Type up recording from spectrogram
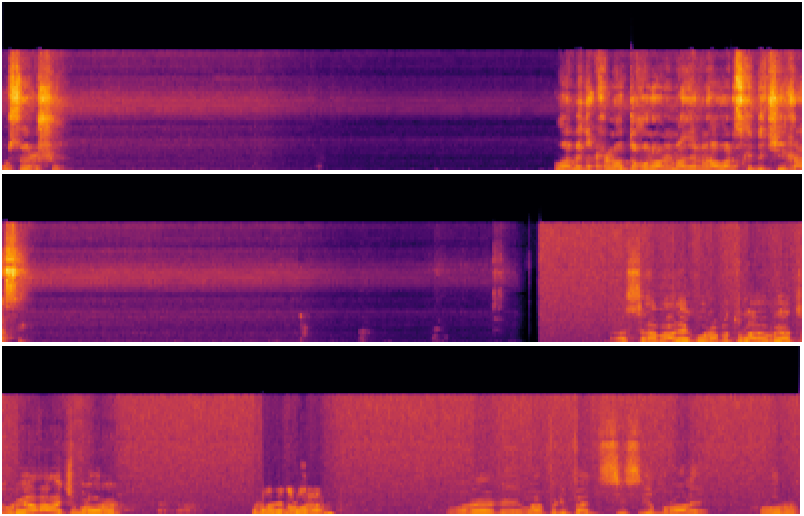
Oo soo cesho waa mid xunoo doqon oon imaadeernaha waan iska dejiyey kaasi. Asalaamu calaykum waraxmat ullaahi wabarakaatu waryaa xaaj bal waran waddamada bal waran warene waa fani fantasis iyo buraale bal waran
